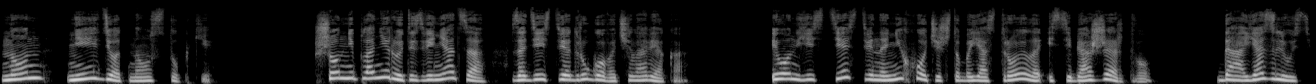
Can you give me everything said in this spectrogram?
но он не идет на уступки. Шон не планирует извиняться за действия другого человека. И он, естественно, не хочет, чтобы я строила из себя жертву. Да, я злюсь,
